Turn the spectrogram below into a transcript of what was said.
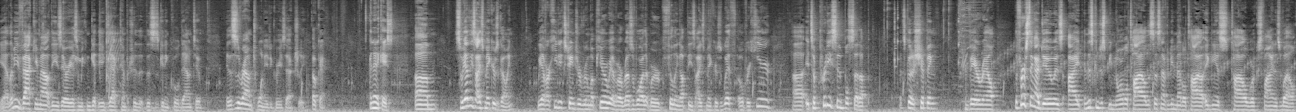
yeah, let me vacuum out these areas and we can get the exact temperature that this is getting cooled down to. Yeah, this is around 20 degrees actually. Okay. In any case, um, so we have these ice makers going. We have our heat exchanger room up here. We have our reservoir that we're filling up these ice makers with over here. Uh, it's a pretty simple setup. Let's go to shipping, conveyor rail. The first thing I do is I, and this can just be normal tile. This doesn't have to be metal tile. Igneous tile works fine as well.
